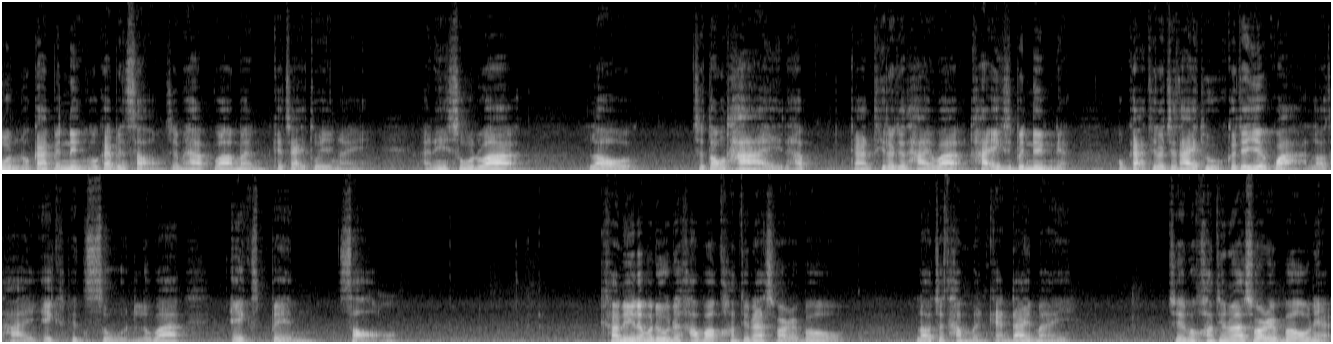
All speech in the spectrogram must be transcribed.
0 โอกาสเป็น 1 โอกาสเป็น 2 ใช่ไหมครับ ว่ามันกระจายตัวยังไง อันนี้สมมติว่า เราจะต้องทายนะครับ การที่เราจะทายว่าค่า x เป็น1เนี่ยโอกาสที่เราจะทายถูกก็จะเยอะกว่า เราทาย x เป็น 0 หรือว่า x เป็น 2 คราวนี้เรามาดูนะครับว่า continuous variable เราจะทำเหมือนกันได้ไหมจะเห็นว่า continuous variable เนี่ย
